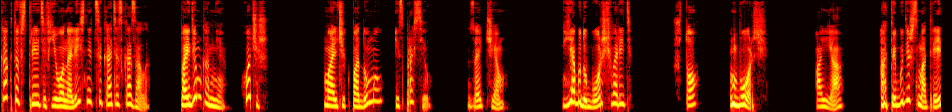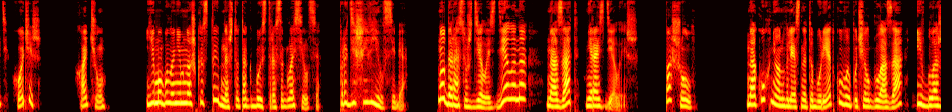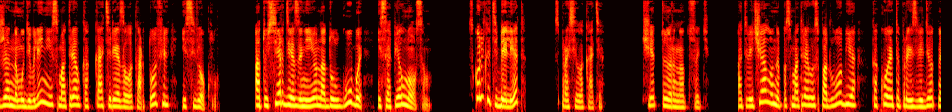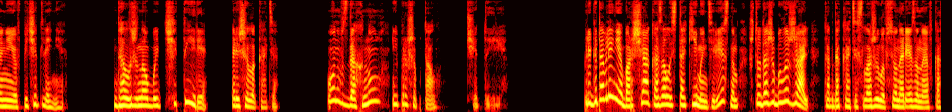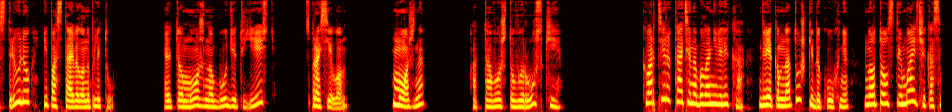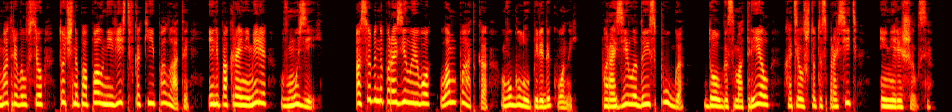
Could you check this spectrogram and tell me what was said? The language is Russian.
Как-то встретив его на лестнице, Катя сказала, «Пойдем ко мне, хочешь?» Мальчик подумал и спросил, «Зачем?» «Я буду борщ варить». «Что?» «Борщ». «А я?» «А ты будешь смотреть, хочешь?» «Хочу». Ему было немножко стыдно, что так быстро согласился. Продешевил себя. Ну да раз уж дело сделано, назад не разделаешь. Пошел. На кухне он влез на табуретку, выпучил глаза и в блаженном удивлении смотрел, как Катя резала картофель и свеклу. От усердия за нее надул губы и сопел носом. «Сколько тебе лет?» — спросила Катя. «Четырнадцать», — отвечал он и посмотрел из-под лобья, какое это произведет на нее впечатление. «Должно быть четыре», — решила Катя. Он вздохнул и прошептал. «Четыре». Приготовление борща оказалось таким интересным, что даже было жаль, когда Катя сложила все нарезанное в кастрюлю и поставила на плиту. «Это можно будет есть?» — спросил он. «Можно. От того, что вы русские?» Квартира Катина была невелика, две комнатушки да кухня, но толстый мальчик осматривал все, точно попал невесть в какие палаты, или, по крайней мере, в музей. Особенно поразила его лампадка в углу перед иконой. Поразила до испуга. Долго смотрел, хотел что-то спросить и не решился.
